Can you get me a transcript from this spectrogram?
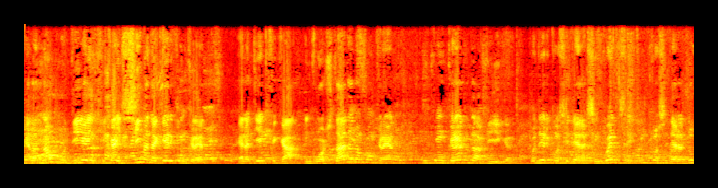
ela não podia ficar em cima daquele concreto. Ela tinha que ficar encostada no concreto, o concreto da viga, quando ele considera 50 centímetros, considera do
